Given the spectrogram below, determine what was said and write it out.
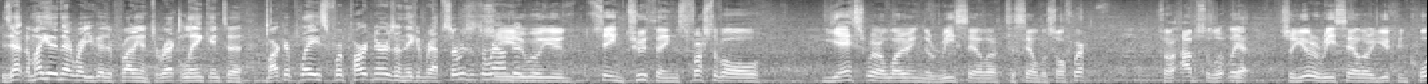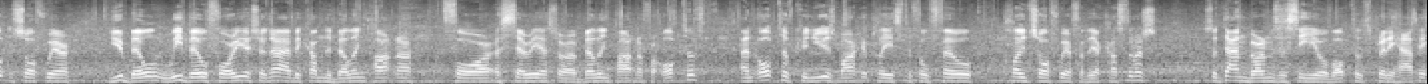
Is that, am I getting that right? You guys are providing a direct link into Marketplace for partners and they can wrap services around so you, it? Well, you're saying two things. First of all, yes, we're allowing the reseller to sell the software. So absolutely. Yep. So you're a reseller, you can quote the software, you bill, we bill for you, so now I become the billing partner for a Sirius or a billing partner for Optiv, and Optiv can use Marketplace to fulfill cloud software for their customers. So Dan Burns, the CEO of Optiv, is pretty happy.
